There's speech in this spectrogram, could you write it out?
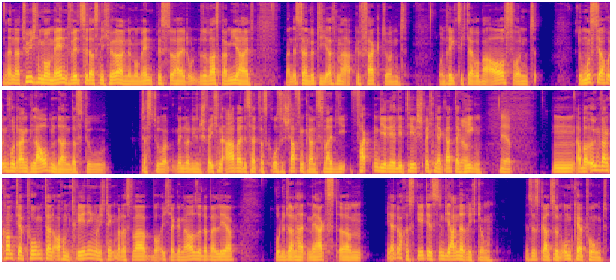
Ne, natürlich im Moment willst du das nicht hören. Im Moment bist du halt unten, so war es bei mir halt. Man ist dann wirklich erstmal abgefuckt und, und regt sich darüber auf. Und du musst ja auch irgendwo dran glauben dann, dass du, dass du, wenn du an diesen Schwächen arbeitest, halt was Großes schaffen kannst, weil die Fakten, die Realität sprechen ja gerade dagegen. Ja. ja. Mm, aber irgendwann kommt der Punkt dann auch im Training, und ich denke mal, das war bei euch ja genauso oder bei Lea, wo du dann halt merkst, ähm, ja doch, es geht jetzt in die andere Richtung. Es ist gerade so ein Umkehrpunkt.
